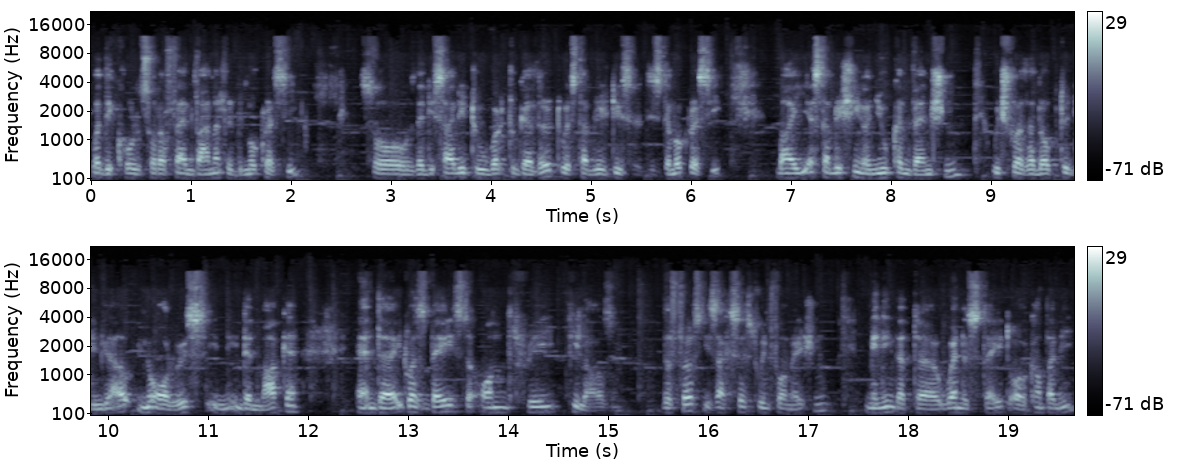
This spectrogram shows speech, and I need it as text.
what they call sort of environmental democracy. So they decided to work together to establish this, this democracy by establishing a new convention, which was adopted in, in Aarhus in, in Denmark. And uh, it was based on three pillars. The first is access to information, meaning that uh, when a state or a company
